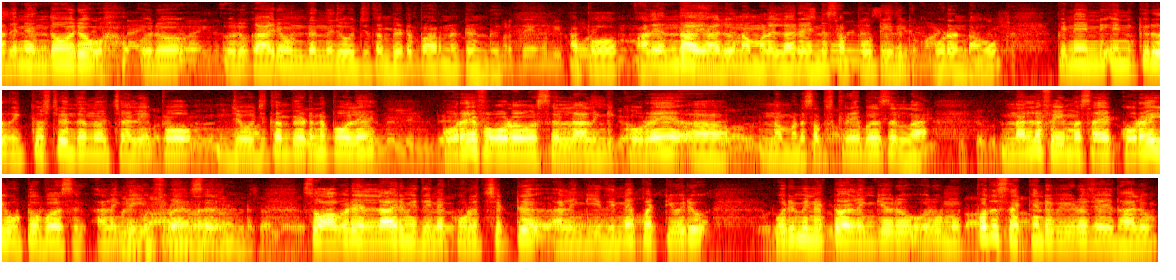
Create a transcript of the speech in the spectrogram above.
അതിനെന്തോ ഒരു ഒരു ഒരു കാര്യം ഉണ്ടെന്ന് ജോജി തമ്പിയുടെ പറഞ്ഞിട്ടുണ്ട്. അപ്പോൾ അതെന്തായാലും നമ്മളെല്ലാവരും എന്നെ സപ്പോർട്ട് ചെയ്തിട്ട് കൂടെ ഉണ്ടാവും. പിന്നെ എനിക്ക് എനിക്കൊരു റിക്വസ്റ്റ് എന്തെന്ന് വെച്ചാൽ ഇപ്പോൾ ജോജി തമ്പിയേട്ടനെ പോലെ കുറേ ഫോളോവേഴ്സ് ഉള്ള അല്ലെങ്കിൽ കുറേ നമ്മുടെ സബ്സ്ക്രൈബേഴ്സ് ഉള്ള നല്ല ഫേമസ് ആയ കുറേ യൂട്യൂബേഴ്സ് അല്ലെങ്കിൽ ഇൻഫ്ലുവൻസേഴ്സ് ഉണ്ട് സോ അവരെല്ലാവരും ഇതിനെ കുറിച്ചിട്ട് അല്ലെങ്കിൽ ഇതിനെ പറ്റി ഒരു ഒരു മിനിറ്റോ അല്ലെങ്കിൽ ഒരു ഒരു മുപ്പത് സെക്കൻഡ് വീഡിയോ ചെയ്താലും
